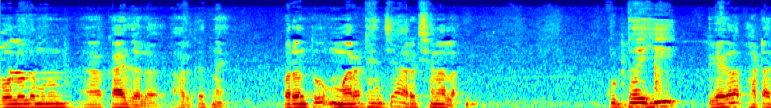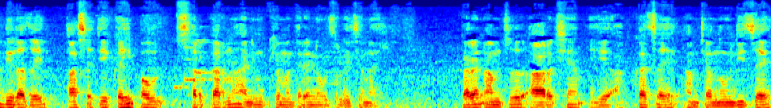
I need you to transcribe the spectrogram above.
बोलवलं म्हणून काय झालं हरकत नाही. परंतु मराठ्यांच्या आरक्षणाला कुठंही वेगळा फाटा दिला जाईल असं एकही पाऊल सरकारनं आणि मुख्यमंत्र्यांनी उचलायचं नाही. कारण आमचं आरक्षण हे हक्काचं आहे आमच्या नोंदीचं आहे.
